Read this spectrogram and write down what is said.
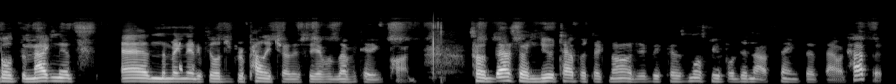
both the magnets and the magnetic field just repel each other, so you have a levitating pod. So that's a new type of technology because most people did not think that that would happen.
